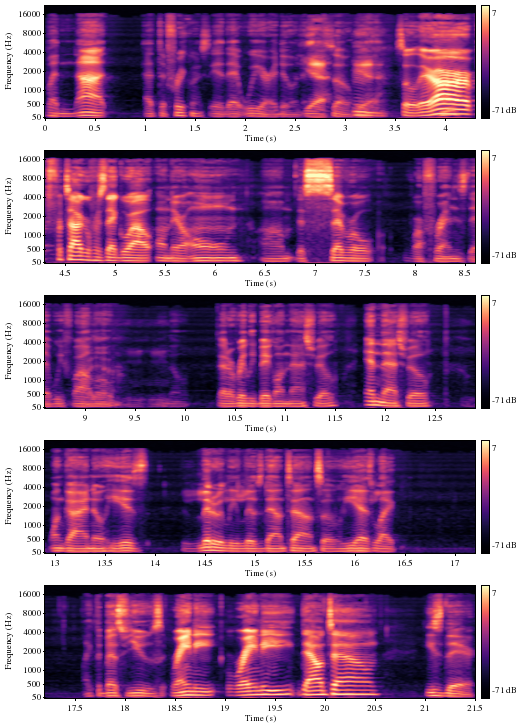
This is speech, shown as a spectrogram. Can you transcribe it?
but not at the frequency that we are doing it. Yeah, So yeah. So there are photographers that go out on their own. Um, there's several of our friends that we follow, you know, that are really big on Nashville. In Nashville, one guy I know he is literally lives downtown, so he has like like the best views. Rainy, rainy downtown, he's there.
